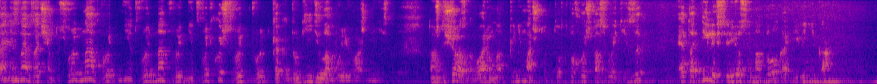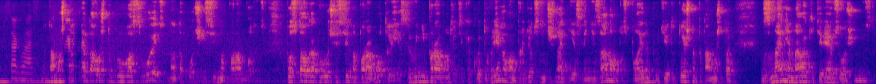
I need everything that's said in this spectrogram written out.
да, не знает зачем. То есть вроде надо, вроде нет, вроде надо, вроде нет, вроде хочешь, вроде, вроде как и другие дела более важные есть. Потому что еще раз говорю, надо понимать, что тот, кто хочет освоить язык, это или всерьез и надолго, или никак. Согласна. Потому что для того, чтобы его освоить, надо очень сильно поработать. После того, как вы очень сильно поработали, если вы не поработаете какое-то время, вам придется начинать, если не заново, то с половины пути это точно, потому что знания, навыки теряются очень быстро.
